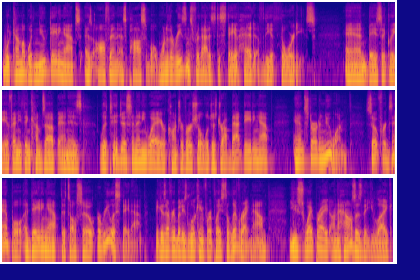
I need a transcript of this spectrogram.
would come up with new dating apps as often as possible. One of the reasons for that is to stay ahead of the authorities. And basically, if anything comes up and is litigious in any way or controversial, we'll just drop that dating app and start a new one. So, for example, a dating app that's also a real estate app because everybody's looking for a place to live right now. You swipe right on the houses that you like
